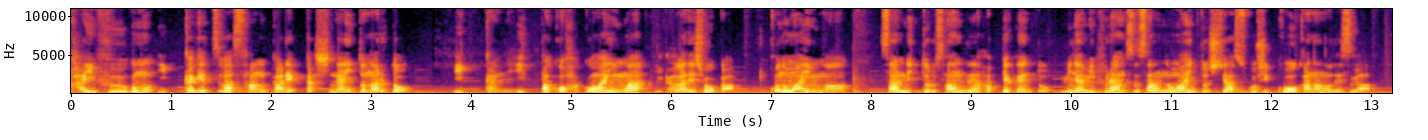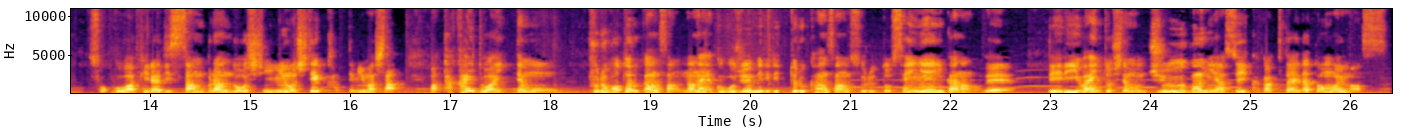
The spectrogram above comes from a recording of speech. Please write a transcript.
開封後も1ヶ月は酸化劣化しないとなると、一家に1箱箱ワインはいかがでしょうか？このワインは3リットル3800円と南フランス産のワインとしては少し高価なのですが、そこはフィラディス産ブランドを信用して買ってみました。まあ高いとは言っても、フルボトル換算 750ml 換算すると1000円以下なので、デリーワインとしても十分安い価格帯だと思います。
